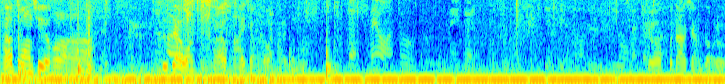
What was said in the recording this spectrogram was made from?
还要坐上去的话，是不是要往还要爬一小想走路了。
